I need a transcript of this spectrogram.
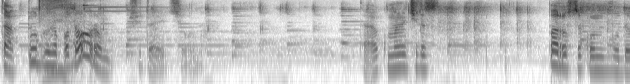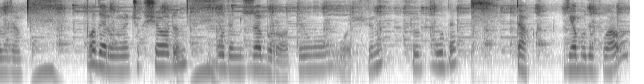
Так, тут вже по доларам вважається вона. Так, у мене через пару секунд буде вже Подаруночок ще один. Будемо забрати його. Ось він тут буде. Так, я буду плавати.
